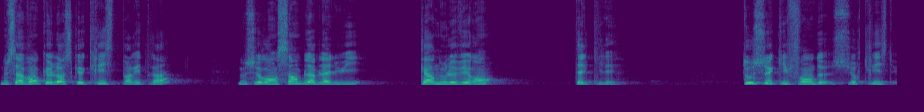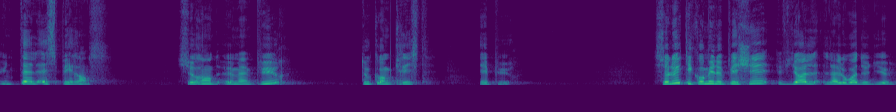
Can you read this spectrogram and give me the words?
Nous savons que lorsque Christ paraîtra, nous serons semblables à lui, car nous le verrons tel qu'il est. Tous ceux qui fondent sur Christ une telle espérance se rendent eux-mêmes purs, tout comme Christ est pur. Celui qui commet le péché viole la loi de Dieu,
